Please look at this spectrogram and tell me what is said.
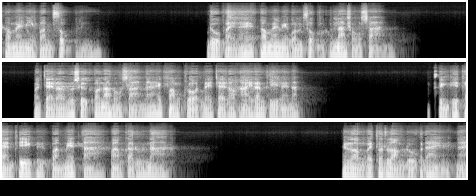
เขาไม่มีความสุข ดูไปนะเขาไม่มีความสุขเขาน่าสงสารพอใจเรารู้สึกเขาน่าสงสารนะให้ความโกรธในใจเราหายทันทีเลยนะ สิ่งที่แทนที่คือความเมตตา ความกรุณาลองไปทดลองดูก็ได้นะ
